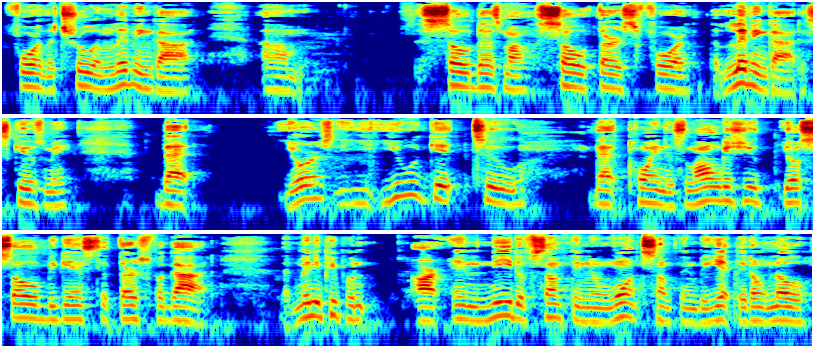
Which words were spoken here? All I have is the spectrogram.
for the true and living God. Um, so does my soul thirst for the living God, excuse me, that yours you will get to that point as long as you your soul begins to thirst for God. That many people are in need of something and want something, but yet they don't know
